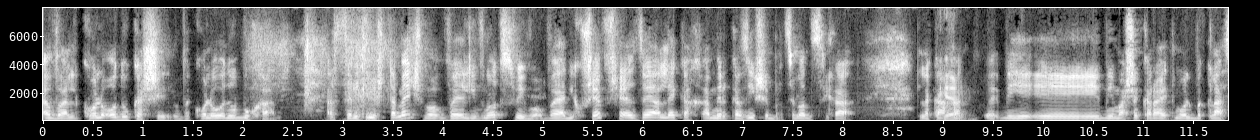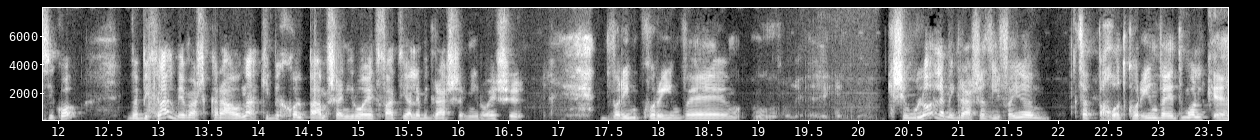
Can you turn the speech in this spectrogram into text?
אבל כל עוד הוא כשיר וכל עוד הוא מוכן אז צריך להשתמש בו ולבנות סביבו ואני חושב שזה הלקח המרכזי שברצלונה צריכה לקחת כן. ממה שקרה אתמול בקלאסיקו ובכלל ממה שקרה העונה כי בכל פעם שאני רואה את פאטי על המגרש אני רואה שדברים קורים וכשהוא לא על המגרש אז לפעמים קצת פחות קורים ואתמול כן.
